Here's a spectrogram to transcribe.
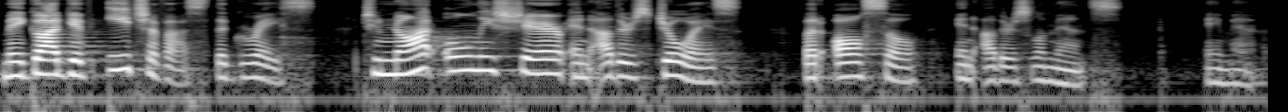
May God give each of us the grace to not only share in others' joys, but also in others' laments. Amen.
